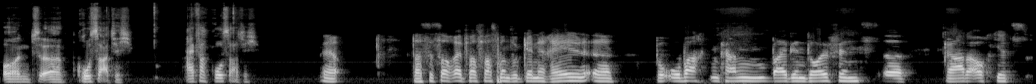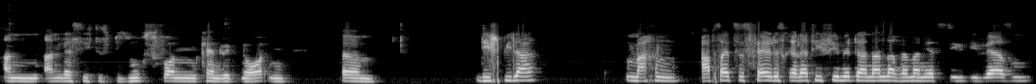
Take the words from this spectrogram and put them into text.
Und äh, großartig. Einfach großartig. Ja. Das ist auch etwas, was man so generell äh, beobachten kann bei den Dolphins, äh, gerade auch jetzt an, anlässlich des Besuchs von Kendrick Norton. Ähm, die Spieler machen abseits des Feldes relativ viel miteinander, wenn man jetzt die diversen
